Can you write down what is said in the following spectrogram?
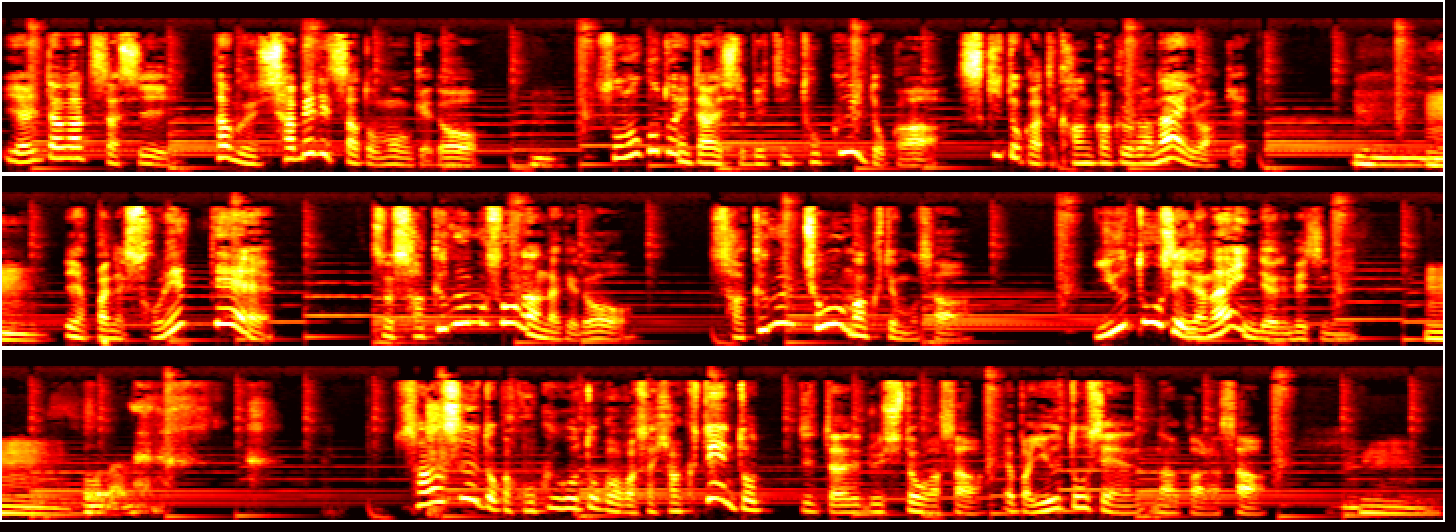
やりたがってたし、多分喋れてたと思うけど、うんそのことに対して別に得意とか好きとかって感覚がないわけ。う。うんやっぱね、それって、その作文もそうなんだけど、作文超上手くてもさ、優等生じゃないんだよね、別に。うん。そうだね。算数とか国語とかがさ、100点取ってたる人がさ、やっぱ優等生だからさ、やっうん。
